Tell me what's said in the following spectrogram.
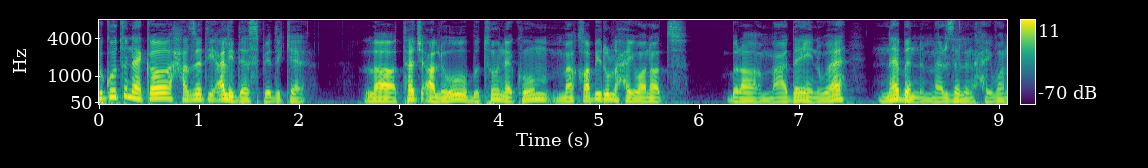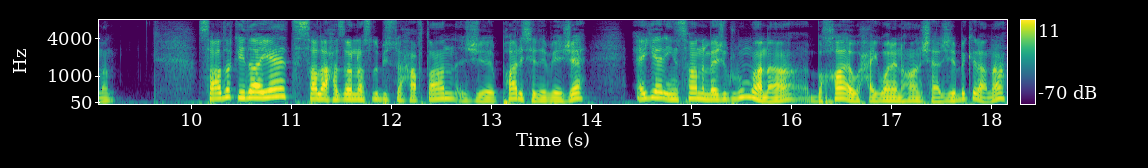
بگوتن اکا حضرت علی دست بدکه La tec'alu butunekum mekabirul hayvanat. Bira madeyn ve nebin merzelin hayvanan. Sadık Hidayet sala Hazar Nasudu Bisu Haftan ji Parisê dibêje eger insan mecbur bûmana bixa ew heywanên han şerjê bikirana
